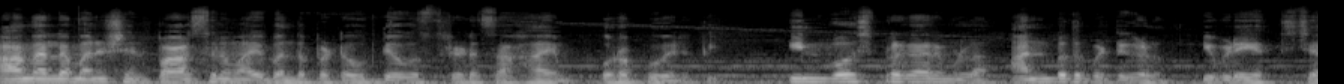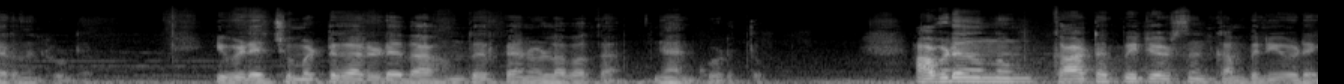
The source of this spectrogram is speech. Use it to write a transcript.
ആ നല്ല മനുഷ്യൻ പാഴ്സലുമായി ബന്ധപ്പെട്ട ഉദ്യോഗസ്ഥരുടെ സഹായം ഉറപ്പുവരുത്തി. ഇൻവോയ്സ് പ്രകാരമുള്ള അൻപത് പെട്ടികളും ഇവിടെ എത്തിച്ചേർന്നിട്ടുണ്ട്. ഇവിടെ ചുമട്ടുകാരുടെ ദാഹം തീർക്കാനുള്ള വക ഞാൻ കൊടുത്തു. അവിടെ നിന്നും കാട്ട പീറ്റേഴ്സൺ കമ്പനിയുടെ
